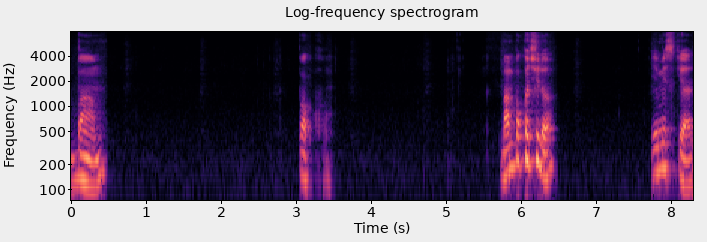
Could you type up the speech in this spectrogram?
বাম পক্ষ। বাম পক্ষ ছিল M square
